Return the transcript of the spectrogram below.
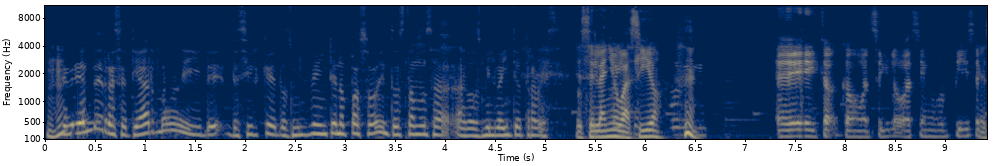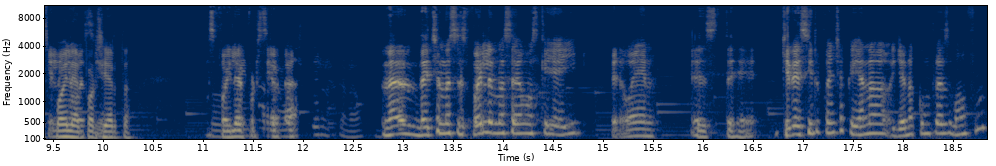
Deberían de resetearlo y de- decir que 2020 no pasó, entonces estamos a, a 2020 otra vez. es el año vacío. Como el siglo vacío en One Piece. Spoiler, por cierto. Spoiler, por cierto. De hecho, no es spoiler, no sabemos qué hay ahí. Pero bueno, este. ¿Quiere decir, Concha, que ya no, ya no compras OneFood?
